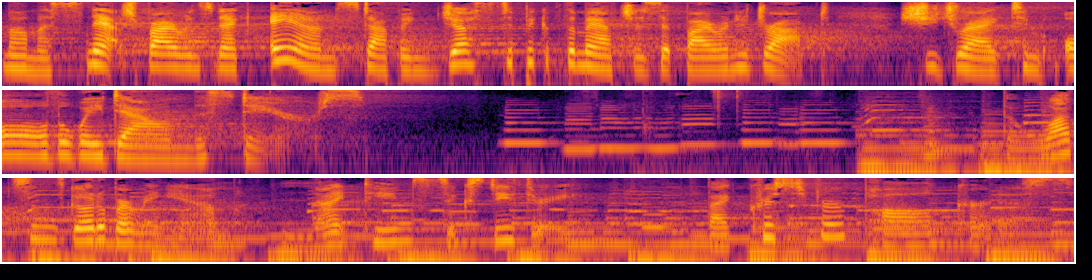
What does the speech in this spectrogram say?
Mama snatched Byron's neck and, stopping just to pick up the matches that Byron had dropped, she dragged him all the way down the stairs. Watsons Go to Birmingham, 1963, by Christopher Paul Curtis.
